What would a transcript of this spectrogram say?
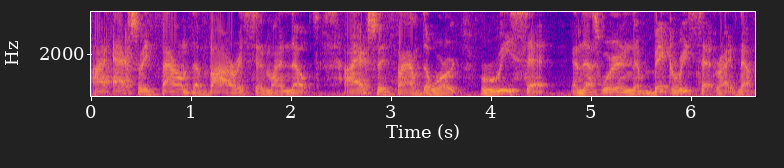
I actually found the virus in my notes. I actually found the word reset. And that's where we're in the big reset right now.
